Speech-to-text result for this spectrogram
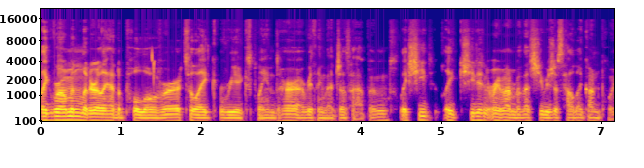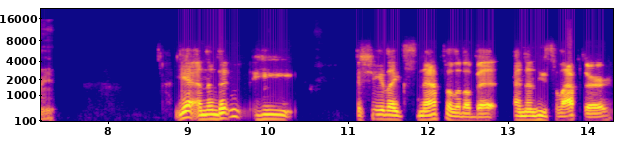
Like Roman literally had to pull over to like re-explain to her everything that just happened. Like she like she didn't remember that she was just held at gunpoint. Yeah, and then didn't he? She like snapped a little bit, and then he slapped her.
